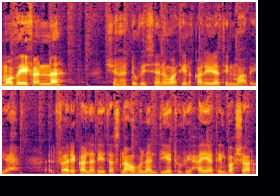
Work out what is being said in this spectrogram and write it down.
مضيفا شاهدت في السنوات القليلة الماضية الفارق الذي تصنعه الأندية في حياة البشر.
